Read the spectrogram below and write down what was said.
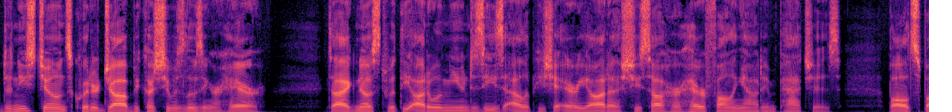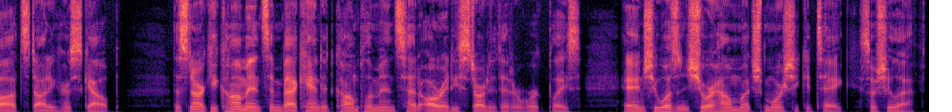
Denise Jones quit her job because she was losing her hair. Diagnosed with the autoimmune disease alopecia areata, she saw her hair falling out in patches, bald spots dotting her scalp. The snarky comments and backhanded compliments had already started at her workplace and she wasn't sure how much more she could take, so she left.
